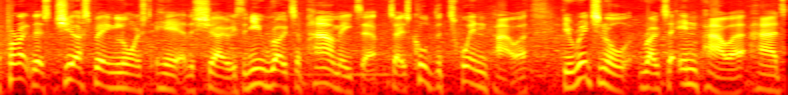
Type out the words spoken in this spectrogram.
A product that's just being launched here at the show is the new Rotor Power Meter. So it's called the Twin Power. The original Rotor INpower had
